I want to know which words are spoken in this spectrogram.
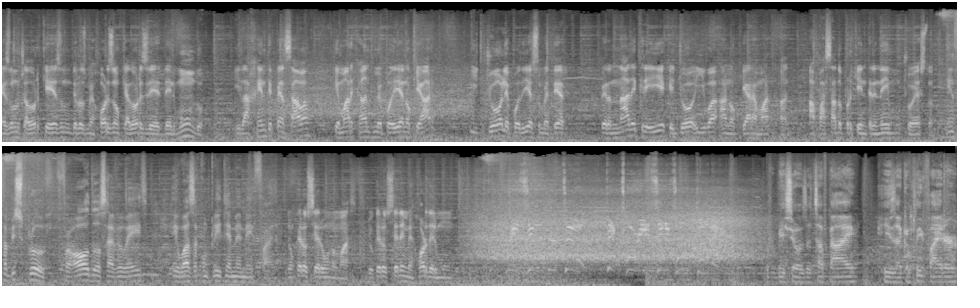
es un luchador que es uno de los mejores noqueadores de, del mundo. Y la gente pensaba que Mark Hunt me podía noquear y yo le podría someter. Pero nadie creía que yo iba a noquear a Mark Hunt. Ha pasado porque entrené mucho esto. And Fabrice proved for all those heavyweights, it was a complete MMA fight. No quiero ser uno más. Yo quiero ser el mejor del mundo. Fabricio is a tough guy. He's a complete fighter,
